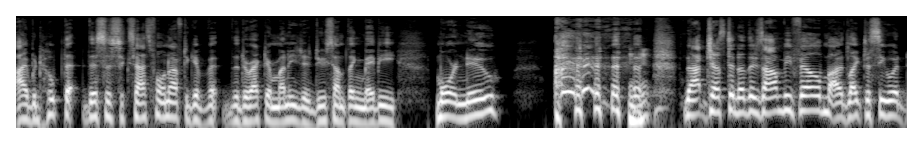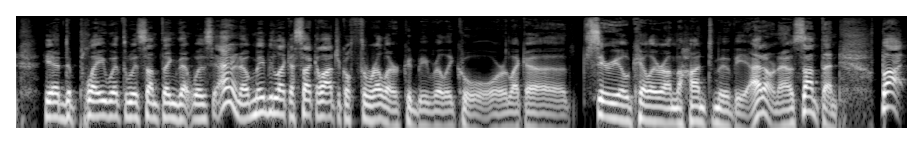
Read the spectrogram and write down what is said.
I would hope that this is successful enough to give the director money to do something maybe more new. mm-hmm. Not just another zombie film. I'd like to see what he had to play with with something that was, I don't know, maybe like a psychological thriller could be really cool or like a serial killer on the hunt movie. I don't know, something. But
